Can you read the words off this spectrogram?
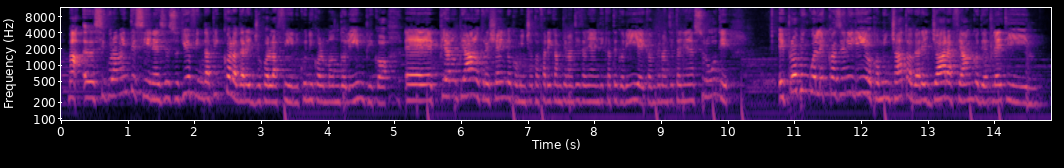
Ma eh, sicuramente sì, nel senso che io fin da piccola gareggio con la FIN, quindi col mondo olimpico, e piano piano crescendo ho cominciato a fare i campionati italiani di categoria, i campionati italiani assoluti, e proprio in quelle occasioni lì ho cominciato a gareggiare a fianco di atleti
